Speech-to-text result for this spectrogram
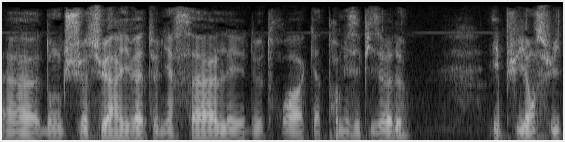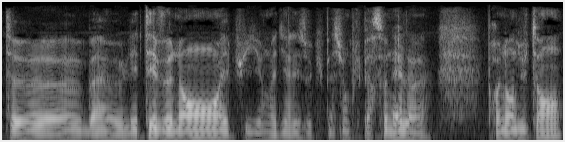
Euh, donc je suis arrivé à tenir ça les deux, trois, quatre premiers épisodes. Et puis ensuite euh, bah, euh, l'été venant et puis on va dire les occupations plus personnelles prenant du temps,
